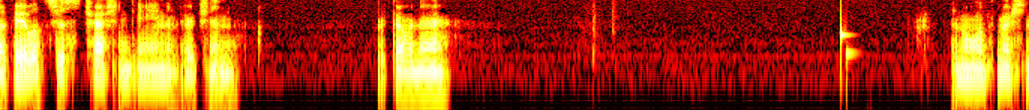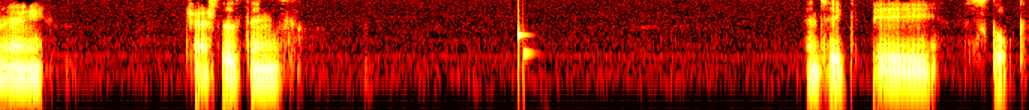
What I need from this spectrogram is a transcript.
okay, let's just trash and gain an urchin for governor. And let's mercenary trash those things. And take a skulk.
